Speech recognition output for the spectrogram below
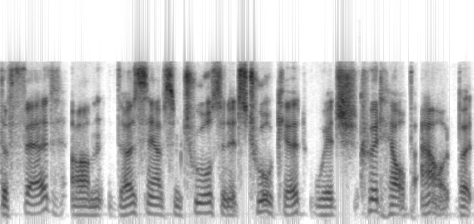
the Fed um, does have some tools in its toolkit which could help out, but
